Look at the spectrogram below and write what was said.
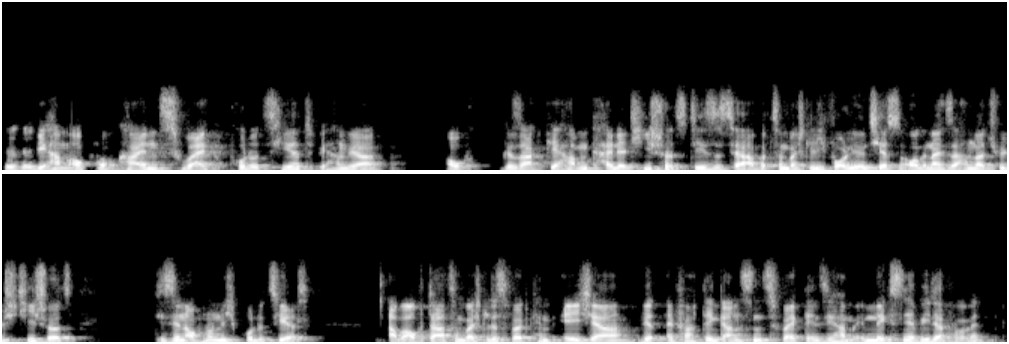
Mhm. Wir haben auch noch keinen Swag produziert. Wir haben ja auch gesagt, wir haben keine T-Shirts dieses Jahr, aber zum Beispiel die Volunteers und Organizer haben natürlich T-Shirts. Die sind auch noch nicht produziert. Aber auch da zum Beispiel das WordCamp Asia wird einfach den ganzen Swag, den sie haben, im nächsten Jahr wiederverwenden.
